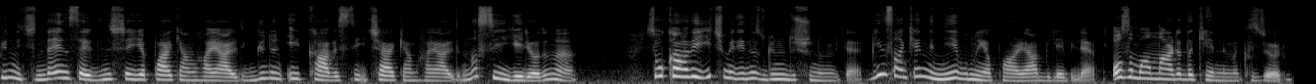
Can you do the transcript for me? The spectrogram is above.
gün içinde en sevdiğiniz şeyi yaparken hayal edin. Günün ilk kahvesini içerken hayal edin. Nasıl iyi geliyor değil mi? İşte o kahveyi içmediğiniz günü düşünün bir de. Bir insan kendi niye bunu yapar ya bile bile. O zamanlarda da kendime kızıyorum.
